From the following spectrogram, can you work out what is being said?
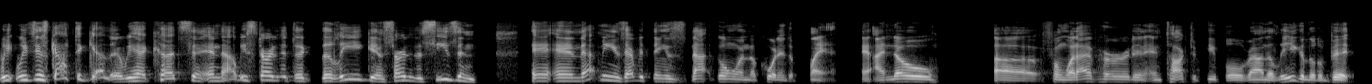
We we just got together. We had cuts, and, and now we started the, the league and started the season, and, and that means everything is not going according to plan. And I know uh, from what I've heard and, and talked to people around the league a little bit,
